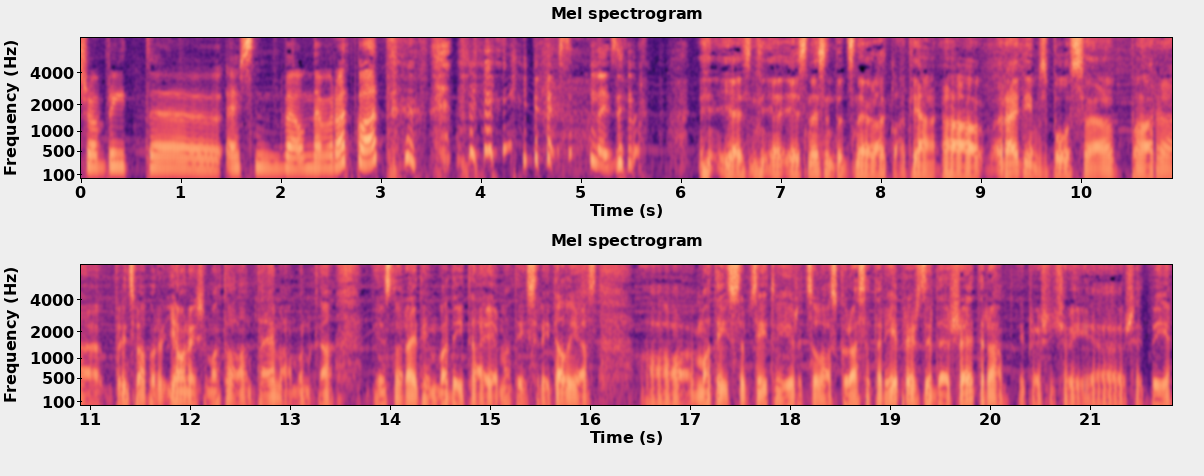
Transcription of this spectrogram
šobrīd uh, es vēl nevaru atklāt. es nezinu. Ja es, ja, ja es nezinu, tad es nevaru atklāt. Jā, uh, raidījums būs uh, par, uh, principā par jauniešiem aktuālām tēmām, un kā viens no raidījuma vadītājiem, Matīs, arī dalījās. Uh, Matīs, starp citu, ir cilvēks, kur esat arī iepriekš dzirdējuši ēterā, iepriekš viņš arī uh, šeit bija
